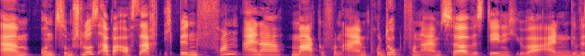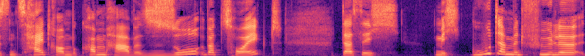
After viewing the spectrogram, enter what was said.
ähm, und zum Schluss aber auch sagt, ich bin von einer Marke, von einem Produkt, von einem Service, den ich über einen gewissen Zeitraum bekommen habe, so überzeugt, dass ich mich gut damit fühle,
